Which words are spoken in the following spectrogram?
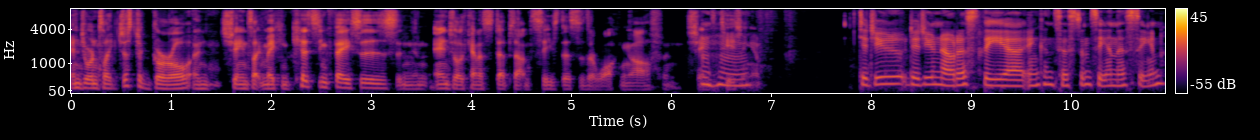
And Jordan's like, Just a girl. And Shane's like making kissing faces. And then Angela kind of steps out and sees this as they're walking off. And Shane's Mhm. teasing him. Did you did you notice the uh, inconsistency in this scene?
